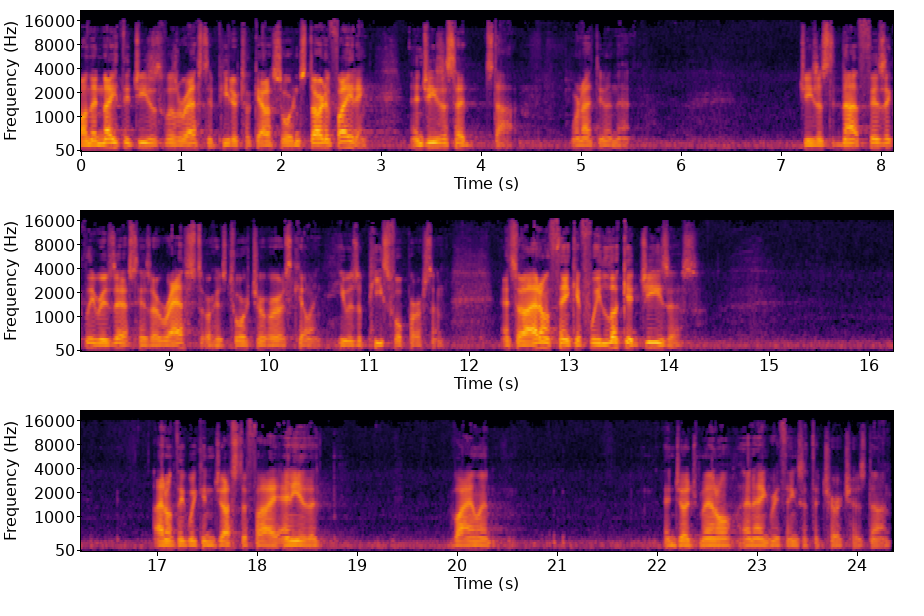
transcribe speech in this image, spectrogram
On the night that Jesus was arrested, Peter took out a sword and started fighting. And Jesus said, Stop. We're not doing that. Jesus did not physically resist his arrest or his torture or his killing. He was a peaceful person. And so I don't think if we look at Jesus, I don't think we can justify any of the violent and judgmental and angry things that the church has done.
